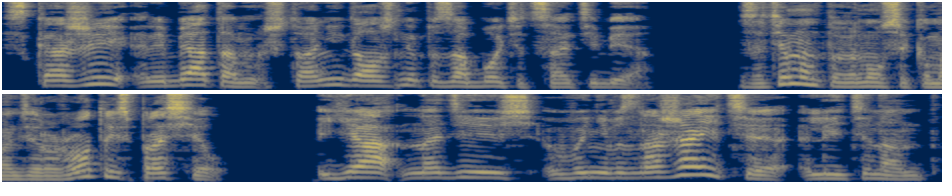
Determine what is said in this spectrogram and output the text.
Скажи ребятам, что они должны позаботиться о тебе. Затем он повернулся к командиру роты и спросил: я надеюсь, вы не возражаете, лейтенант?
